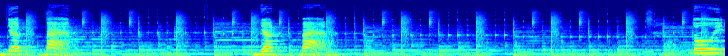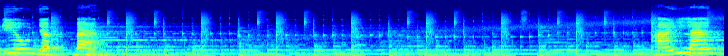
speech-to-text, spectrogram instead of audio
Nhật bản. Nhật bản. Tôi yêu nhật bản. Thái lan.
